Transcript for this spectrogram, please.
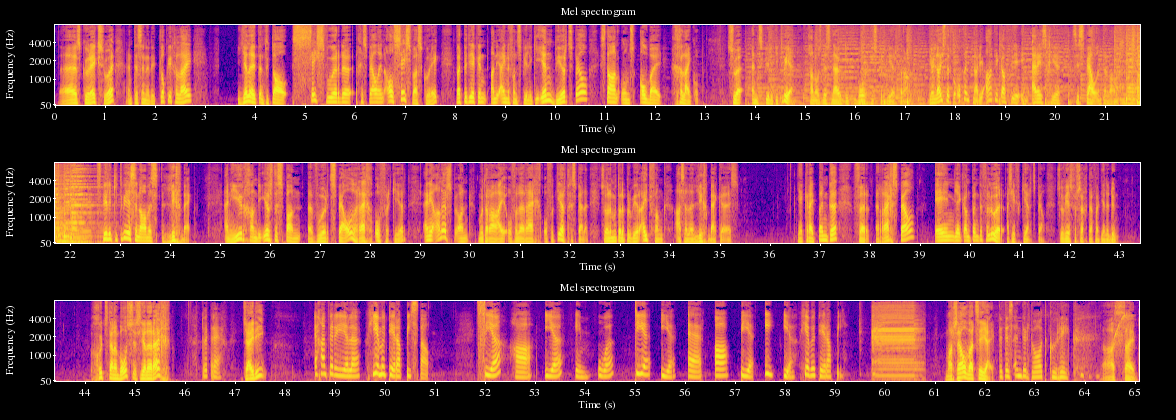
Dis korrek so. Intussen het die klokkie gelei. Julle het in totaal 6 woorde gespel en al 6 was korrek, wat beteken aan die einde van speletjie 1 beurtspel staan ons albei gelyk op. So in speletjie 2 gaan ons dus nou die bordjies probeer verander. Jy luister vanoggend na die ATKV en RSG se spelintervalle. Speletjie 2 se naam is Liegback. En hier gaan die eerste span 'n woord spel reg of verkeerd en die ander span moet raai of hulle reg of verkeerd gespel het. So hulle moet hulle probeer uitvang as hulle liegbekke is. Jy kry punte vir regspel en jy kan punte verloor as jy verkeerd spel. So wees versigtig wat jy doen. Goed Stellenbosch, is jy reg? Dit reg. JD, Ek gaan vir julle chemoterapie spel. C H E M O T E R A P I E. Chemoterapie. Marcel, wat sê jy? Dit is inderdaad korrek. Ah, sy.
